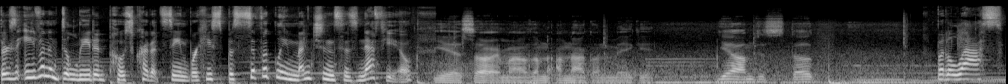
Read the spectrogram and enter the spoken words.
There's even a deleted post credit scene where he specifically mentions his nephew. Yeah, sorry, Miles, I'm, I'm not gonna make it. Yeah, I'm just stuck. But alas,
